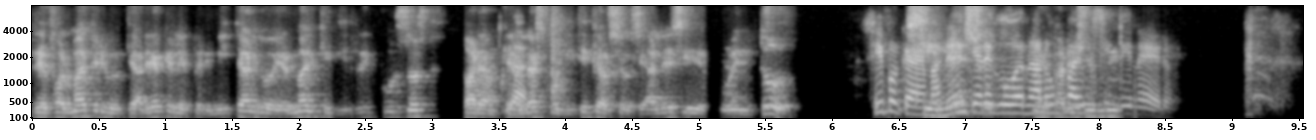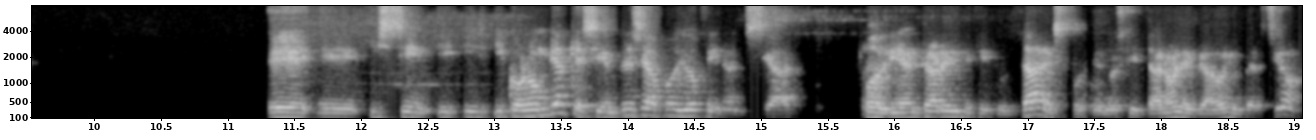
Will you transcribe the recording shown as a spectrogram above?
reforma tributaria que le permite al gobierno adquirir recursos para ampliar las políticas sociales y de juventud. Sí, porque además quiere gobernar un país sin dinero. Eh, eh, y, y, Colombia, que siempre se ha podido financiar, podría entrar en dificultades porque nos quitaron el grado de inversión.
